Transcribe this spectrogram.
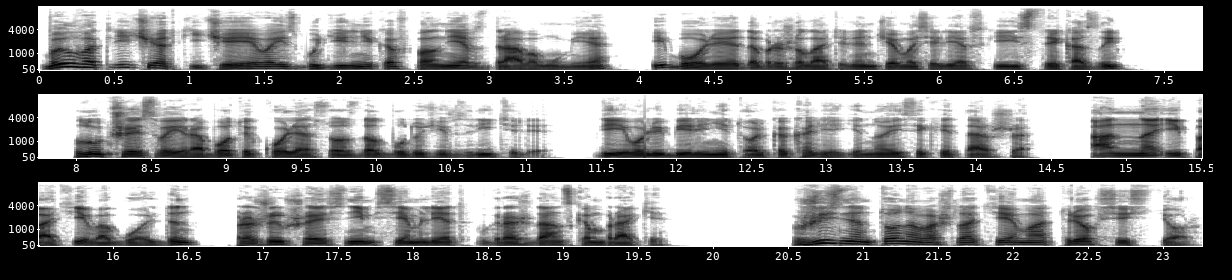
был, в отличие от Кичеева из будильника, вполне в здравом уме и более доброжелателен, чем Василевский из «Стрекозы». Лучшие свои работы Коля создал, будучи в «Зрителе», где его любили не только коллеги, но и секретарша Анна Ипатьева Гольден, прожившая с ним семь лет в гражданском браке. В жизнь Антона вошла тема трех сестер,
